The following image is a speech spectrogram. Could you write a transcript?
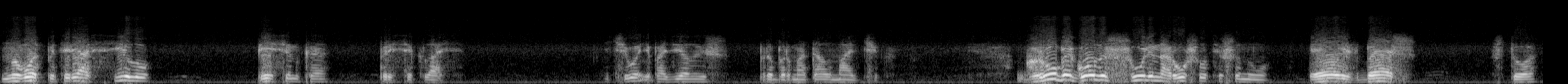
Но вот, потеряв силу, песенка пресеклась. «Ничего не поделаешь», — пробормотал мальчик. Грубый голос Шули нарушил тишину. «Эй, Сбэш!» «Что?» —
